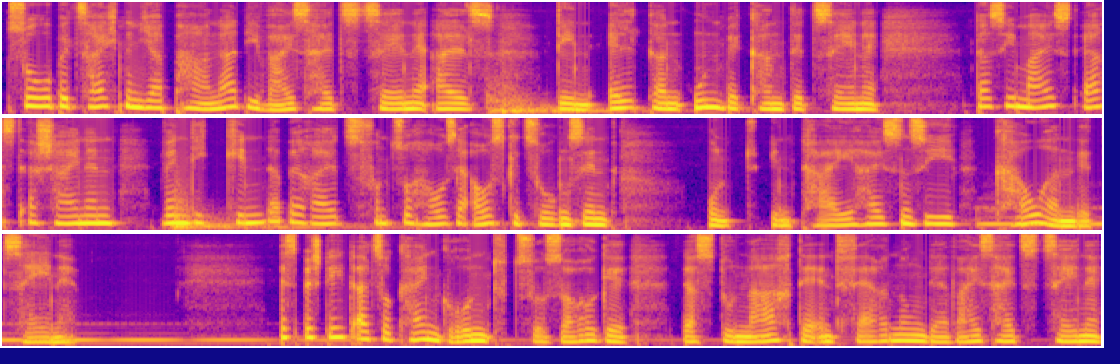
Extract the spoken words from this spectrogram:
So bezeichnen Japaner die Weisheitszähne als den Eltern unbekannte Zähne, da sie meist erst erscheinen, wenn die Kinder bereits von zu Hause ausgezogen sind und in Thai heißen sie kauernde Zähne. Es besteht also kein Grund zur Sorge, dass du nach der Entfernung der Weisheitszähne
